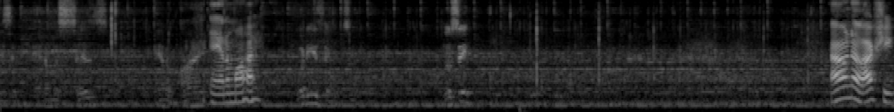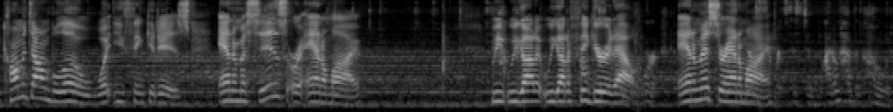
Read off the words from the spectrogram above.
Is it animuses? Animi? Animi? What do you think, Lucy? Lucy? I don't know. Actually, comment down below what you think it is. Animuses or animi? We we gotta we gotta figure it out. Animus or They're animi? system. I don't have the code.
